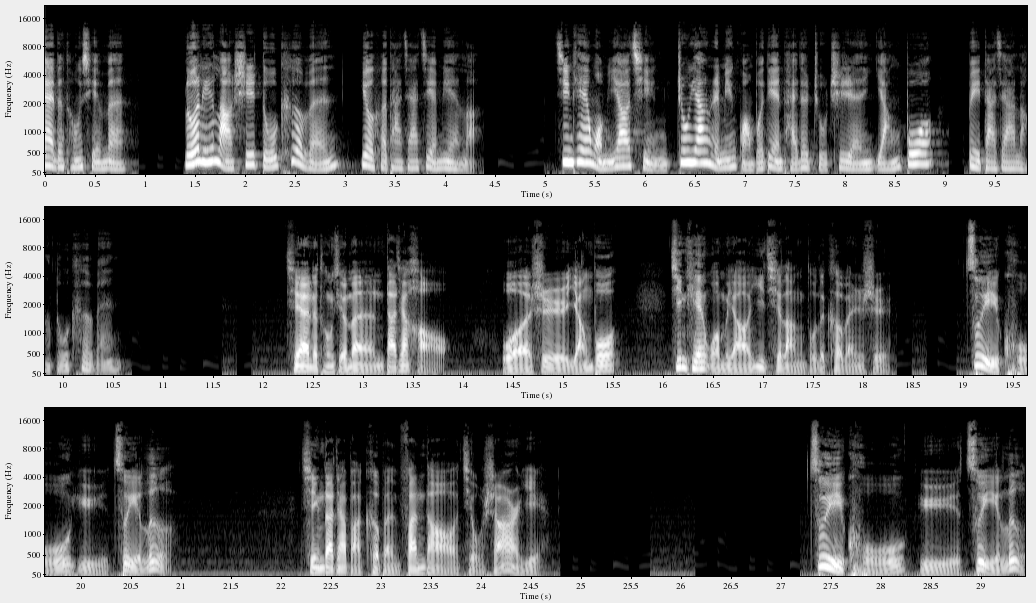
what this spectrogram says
爱的同学们，罗琳老师读课文又和大家见面了。今天我们邀请中央人民广播电台的主持人杨波为大家朗读课文。亲爱的同学们，大家好，我是杨波。今天我们要一起朗读的课文是《最苦与最乐》，请大家把课本翻到九十二页，《最苦与最乐》。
